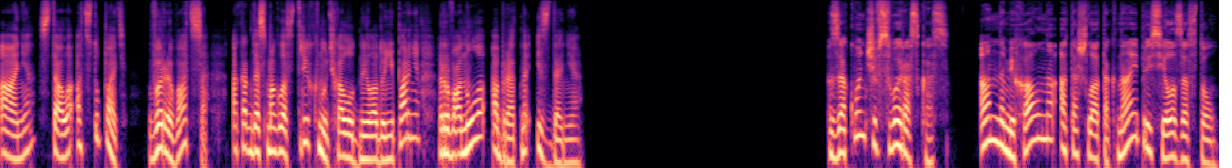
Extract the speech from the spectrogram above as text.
Аня стала отступать, вырываться, а когда смогла стряхнуть холодные ладони парня, рванула обратно из здания. Закончив свой рассказ, Анна Михайловна отошла от окна и присела за стол.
